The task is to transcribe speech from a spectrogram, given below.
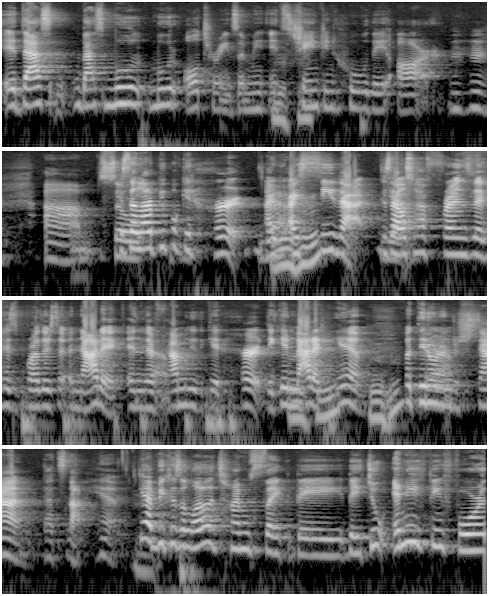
it that's that's mood mood altering. So I mean, it's changing who they are. Um, so Because a lot of people get hurt. I, I mm-hmm. see that because I also have friends that his brother's an addict and their Yeah. family that get hurt. They get mad at mm-hmm. him, mm-hmm. but they don't Yeah. understand that's not him. Yeah, because a lot of the times, like they they do anything for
